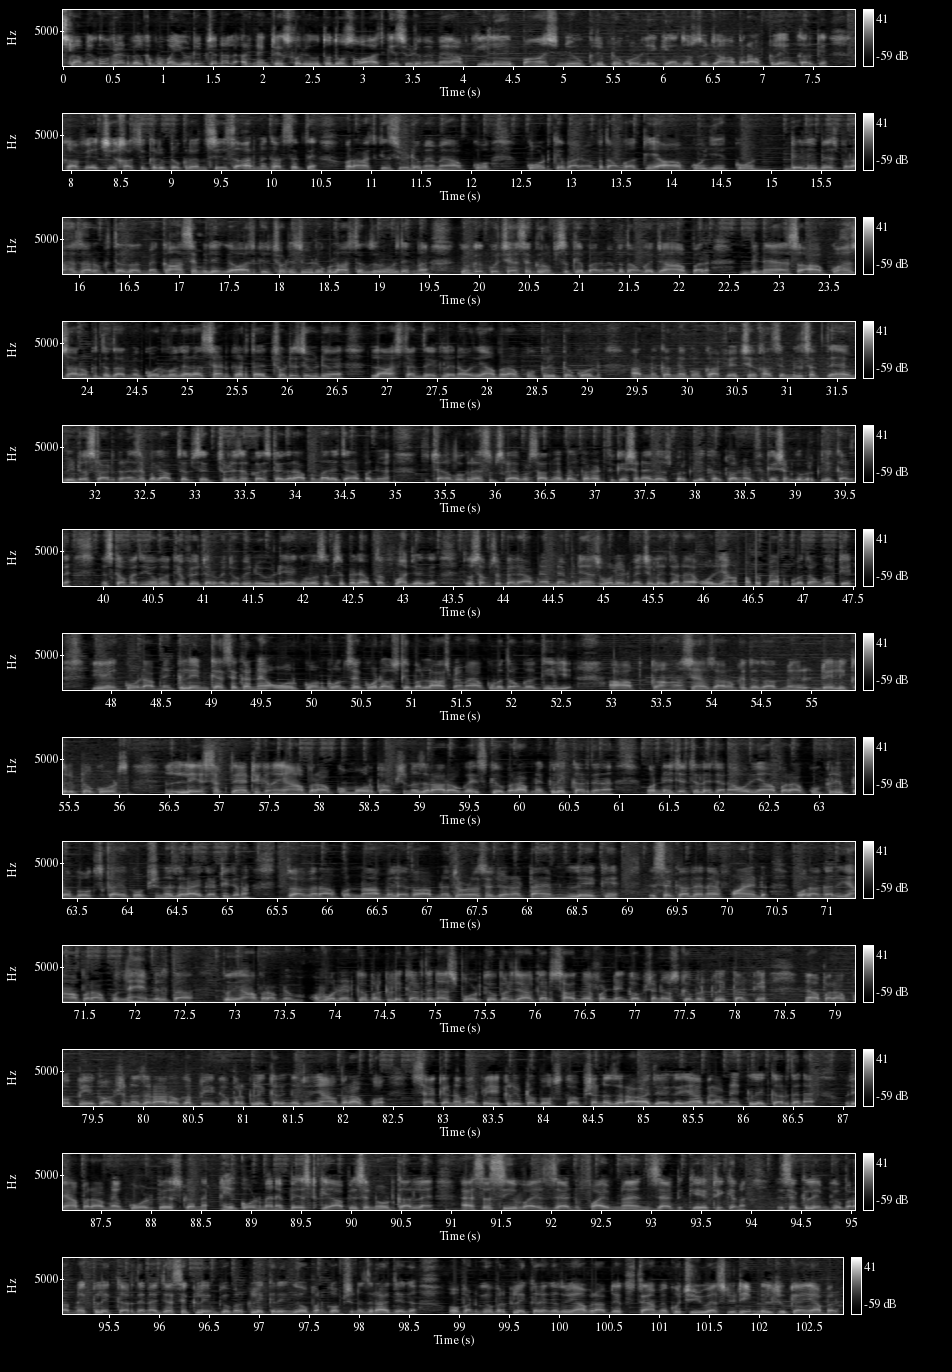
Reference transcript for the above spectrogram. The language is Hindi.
Aslam friend welcome to my YouTube channel earning tricks for you तो दोस्तों, आज की इस वीडियो में मैं आपके लिए पाँच न्यू क्रिप्टो कोड लेके आए दोस्तों, जहाँ पर आप क्लेम करके काफ़ी अच्छी खासी क्रिप्टो करेंसीज अर्न कर सकते हैं। और आज की इस वीडियो में मैं आपको कोड के बारे में बताऊँगा कि आपको ये कोड डेली बेस पर हज़ारों की तादाद में कहाँ से मिलेंगे। आज की छोटी सी वीडियो को लास्ट तक ज़रूर देखना, क्योंकि कुछ ऐसे ग्रुप्स के बारे में बताऊँगा, जहाँ पर बिनेंस आपको हज़ारों की तादाद में कोड वगैरह सेंड करता है। छोटी सी वीडियो है लास्ट तक देख लेना और यहाँ पर आपको क्रिप्टो कोड अर्न करने को काफ़ी अच्छे खासे मिल सकते हैं। वीडियो स्टार्ट करने से पहले आप सबसे छोटी सी रिक्वेस्ट है, अगर आप हमारे चैनल पर न्यू तो चैनल को करें सब्सक्राइब और साथ में बेल का नोटिफिकेशन आएगा, उस पर क्लिक करके और नोटिफिकेशन के ऊपर क्लिक कर दें। इसका फ़ायदा होगा कि फ्यूचर में जो भी न्यू वीडियो आएगी, वो सबसे पहले आप तक पहुँच जाएगी। तो सबसे पहले आपने अपने बिनेंस वॉलेट में चले जाना है और यहाँ पर मैं आपको बताऊँगा कि ये कोड आपने क्लेम कैसे करना है और कौन कौन से कोड है। उसके बाद लास्ट में मैं आपको बताऊँगा कि ये आप कहाँ से हज़ारों की तादाद में डेली क्रिप्टो कोड्स ले सकते हैं, ठीक है ना? यहाँ पर आपको मोर का ऑप्शन नज़र आ रहा होगा। इसके ऊपर आपने क्लिक कर देना और नीचे चले जाना और यहाँ पर आपको क्रिप्टो बॉक्स का एक ऑप्शन नज़र आएगा, ठीक है ना? तो अगर आपको ना मिले तो आपने थोड़ा सा जो है ना टाइम लेके इसे कर लेना है फाइंड। और अगर यहाँ पर आपको नहीं मिलता तो यहाँ पर आपने वॉलेट के ऊपर क्लिक कर देना स्पोर्ट के ऊपर जाकर साथ में फंडिंग का ऑप्शन है, उसके ऊपर क्लिक करके यहाँ पर आपको पे का ऑप्शन नज़र आ रहा होगा। पे के ऊपर क्लिक करेंगे तो यहाँ पर आपको सेकंड नंबर पे ही क्रिप्टो बॉक्स का ऑप्शन नज़र आ जाएगा। यहाँ पर आपने क्लिक कर देना है और यहाँ पर आपने कोड पेस्ट करना है। ये कोड मैंने पेस्ट किया आप इसे नोट कर लें S C Y Z five nine Z के ठीक है ना? इसे क्लेम के ऊपर आपने क्लिक कर देना है। जैसे क्लेम के ऊपर क्लिक करेंगे ओपन का ऑप्शन नज़र आ जाएगा। ओपन के ऊपर क्लिक करेंगे तो यहाँ पर आप देख सकते हैं हमें कुछ यू मिल चुके हैं। यहाँ पर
